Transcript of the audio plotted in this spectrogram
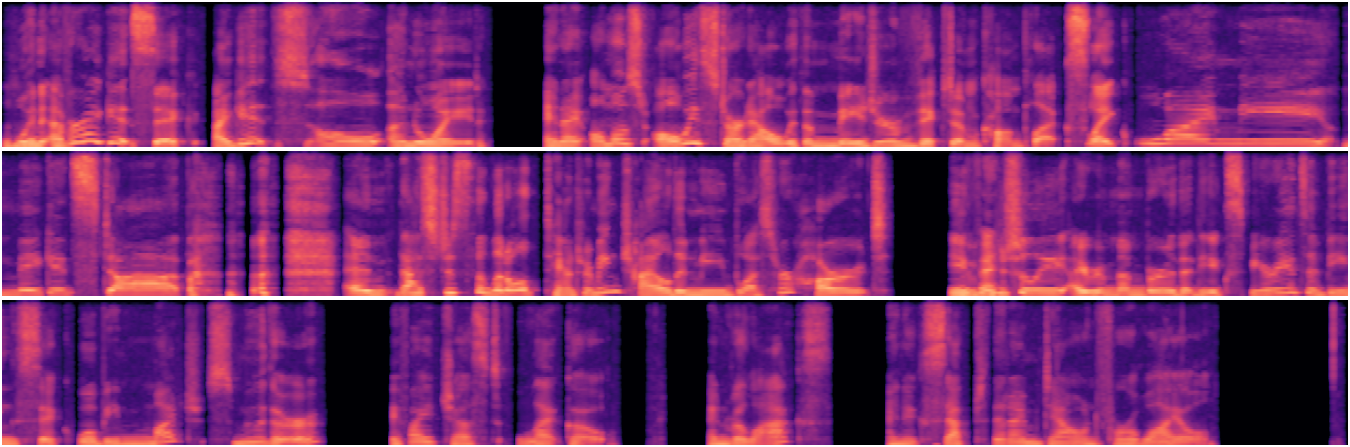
Whenever I get sick, I get so annoyed. And I almost always start out with a major victim complex like, why me? Make it stop. and that's just the little tantruming child in me, bless her heart. Eventually, I remember that the experience of being sick will be much smoother if I just let go and relax and accept that I'm down for a while.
